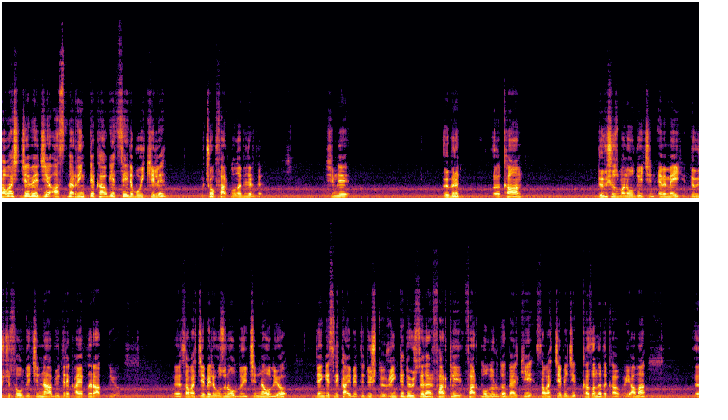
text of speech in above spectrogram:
Savaş Cebeci aslında ringde kavga etseydi bu ikili çok farklı olabilirdi. Şimdi öbürü e, Kaan dövüş uzmanı olduğu için MMA dövüşçüsü olduğu için ne yapıyor? Direkt ayakları atlıyor. E, Savaş Cebeli uzun olduğu için ne oluyor? Dengesini kaybetti, düştü. Ringde dövüşseler farklı farklı olurdu. Belki Savaş Cebeci kazanırdı kavgayı ama e,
